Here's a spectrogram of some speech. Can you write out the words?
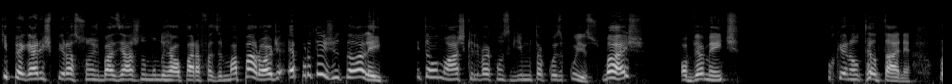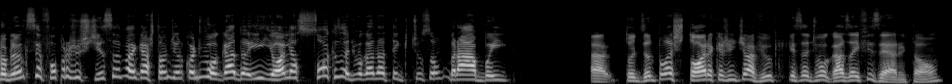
que pegar inspirações baseadas no mundo real para fazer uma paródia é protegido pela lei. Então eu não acho que ele vai conseguir muita coisa com isso. Mas obviamente. Por que não tentar, né? O problema é que se for pra justiça, vai gastar um dinheiro com advogado aí. E olha só que os advogados da Take-Two são brabo, hein? Ah, tô dizendo pela história que a gente já viu o que, que esses advogados aí fizeram. Então,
